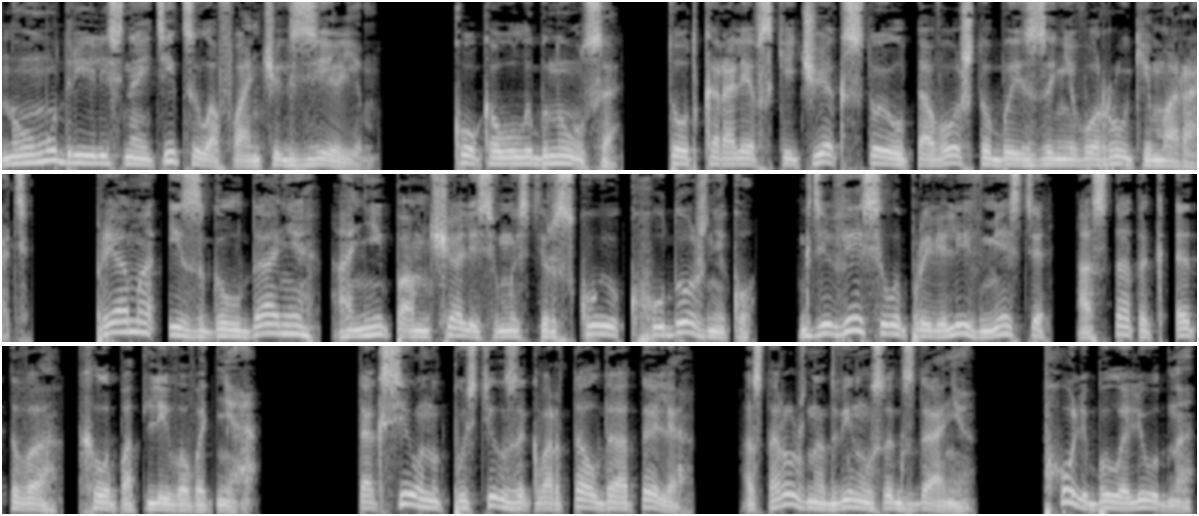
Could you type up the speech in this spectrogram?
но умудрились найти целлофанчик с зельем. Кока улыбнулся. Тот королевский чек стоил того, чтобы из-за него руки марать. Прямо из Голдани они помчались в мастерскую к художнику, где весело провели вместе остаток этого хлопотливого дня. Такси он отпустил за квартал до отеля, осторожно двинулся к зданию. В холле было людно.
